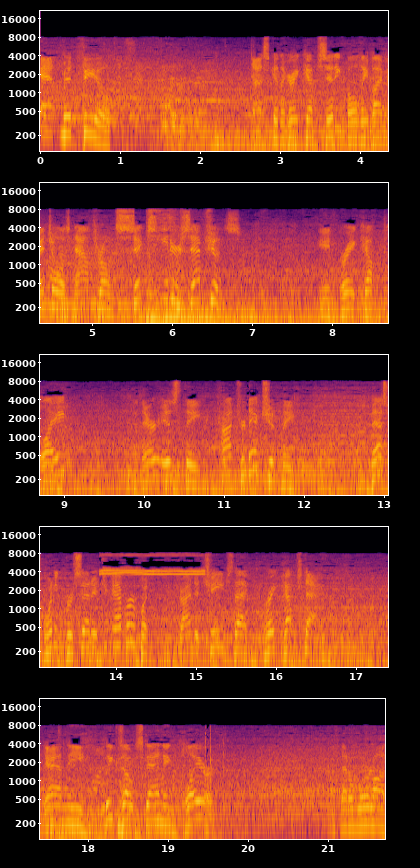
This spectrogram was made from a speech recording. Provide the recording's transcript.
at midfield. Dusk in the Grey Cup City. Bo Levi Mitchell has now thrown six interceptions in Grey Cup play. And there is the contradiction. The best winning percentage ever, but trying to change that Grey Cup stat. Yeah, and the league's outstanding player. Got that award on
